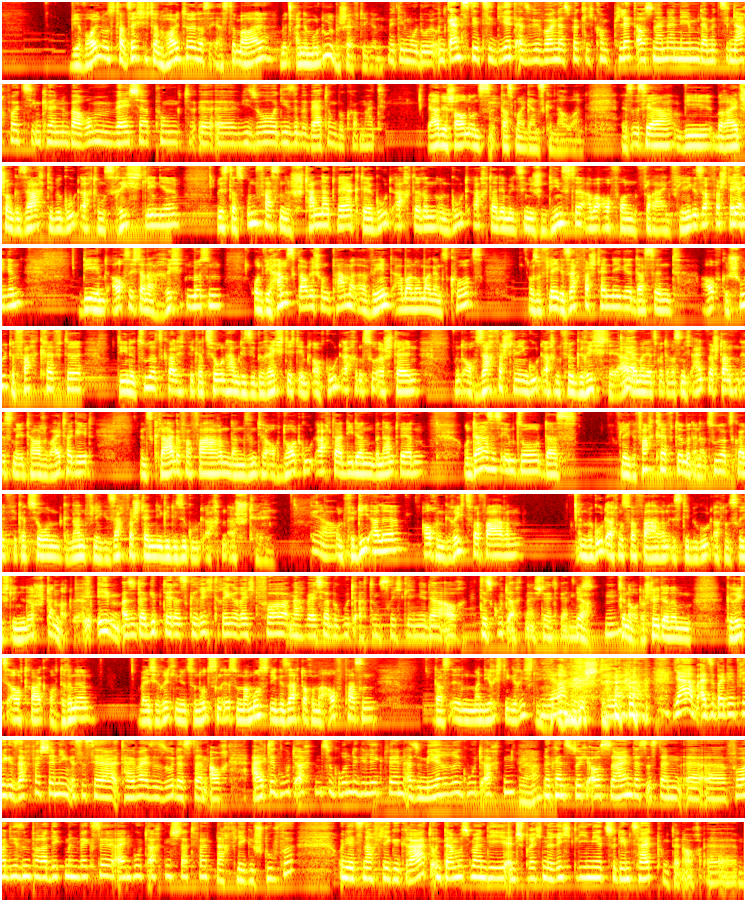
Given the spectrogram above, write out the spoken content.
wir wollen uns tatsächlich dann heute das erste Mal mit einem Modul beschäftigen. Mit dem Modul und ganz dezidiert, also wir wollen das wirklich komplett auseinandernehmen, damit Sie nachvollziehen können, warum welcher Punkt, äh, äh wieso diese Bewertung bekommen hat. Ja, wir schauen uns das mal ganz genau an. Es ist ja, wie bereits schon gesagt, die Begutachtungsrichtlinie ist das umfassende Standardwerk der Gutachterinnen und Gutachter der medizinischen Dienste, aber auch von freien Pflegesachverständigen. Ja die eben auch sich danach richten müssen. Und wir haben es, glaube ich, schon ein paar Mal erwähnt, aber nochmal ganz kurz. Also Pflegesachverständige, das sind auch geschulte Fachkräfte, die eine Zusatzqualifikation haben, die sie berechtigt, eben auch Gutachten zu erstellen und auch Sachverständigengutachten für Gerichte. Ja? ja? Wenn man jetzt mit etwas nicht einverstanden ist, eine Etage weitergeht ins Klageverfahren, dann sind ja auch dort Gutachter, die dann benannt werden. Und da ist es eben so, dass Pflegefachkräfte mit einer Zusatzqualifikation, genannt Pflegesachverständige, diese Gutachten erstellen. Genau. Und für die alle, auch in Gerichtsverfahren, im Begutachtungsverfahren ist die Begutachtungsrichtlinie der Standardwert. E-, eben, also da gibt ja das Gericht regelrecht vor, nach welcher Begutachtungsrichtlinie da auch das Gutachten erstellt werden muss. Ja, hm? genau. Da steht ja im Gerichtsauftrag auch drinne, welche Richtlinie zu nutzen ist. Und man muss, wie gesagt, auch immer aufpassen, dass man die richtige Richtlinie ja, erwischt. Ja. ja, also bei den Pflegesachverständigen ist es ja teilweise so, dass dann auch alte Gutachten zugrunde gelegt werden, also mehrere Gutachten. Ja. da kann es durchaus sein, dass es dann äh, äh, vor diesem Paradigmenwechsel ein Gutachten stattfand, nach Pflegestufe und jetzt nach Pflegegrad. Und da muss man die entsprechende Richtlinie zu dem Zeitpunkt dann auch äh,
